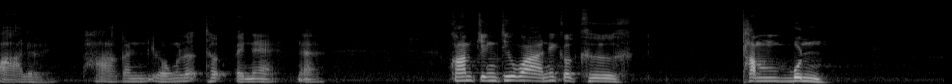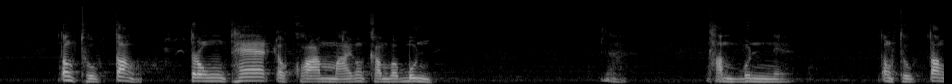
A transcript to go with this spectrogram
ป่าเลย พากันหลงเลอะเทอะไปแน่นะความจริงที่ว่านี่ก็คือทำบุญ ต้องถูกต้อง ตรงแท้กับความหมายของคำว่าบุญทำบุญเนี่ยต้องถูกต้อง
